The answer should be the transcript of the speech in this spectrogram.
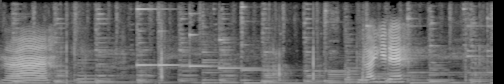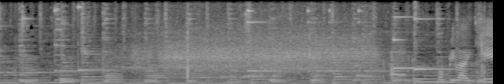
nah. Copy lagi deh. Copy lagi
